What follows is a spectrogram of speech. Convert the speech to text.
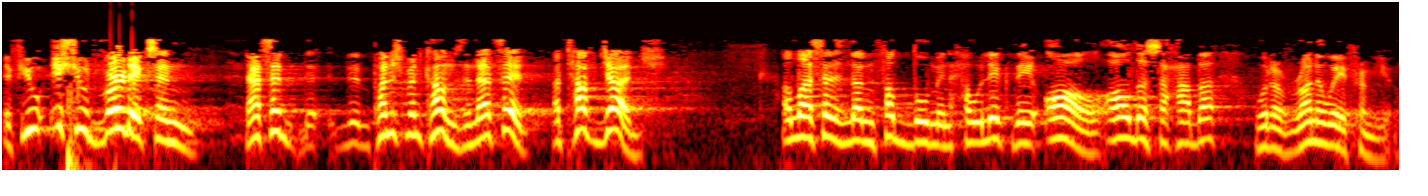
if you issued verdicts and that's it, the punishment comes and that's it, a tough judge. Allah says, لَنْفَضُّوا مِنْ حَوْلِكَ They all, all the Sahaba would have run away from you.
